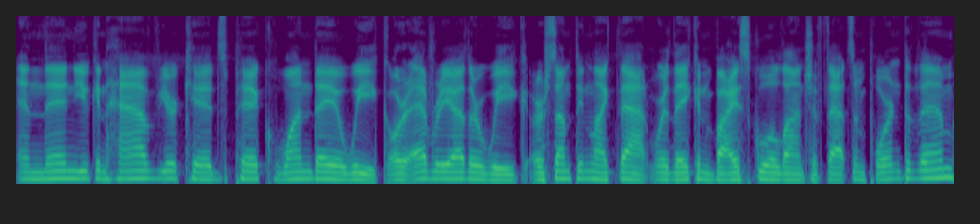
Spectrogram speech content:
and then you can have your kids pick one day a week or every other week or something like that where they can buy school lunch if that's important to them.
